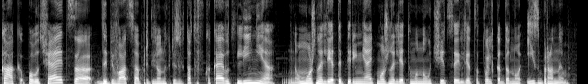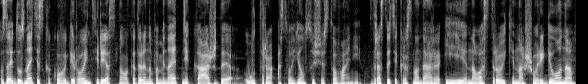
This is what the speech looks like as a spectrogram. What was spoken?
как получается добиваться определенных результатов, какая вот линия, можно ли это перенять, можно ли этому научиться, или это только дано избранным. Зайду, знаете, с какого героя интересного, который напоминает мне каждое утро о своем существовании. Здравствуйте, Краснодар и новостройки нашего региона.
